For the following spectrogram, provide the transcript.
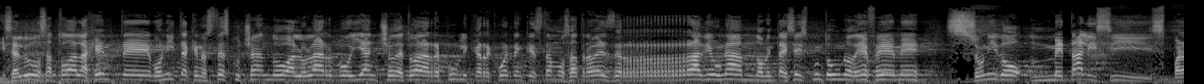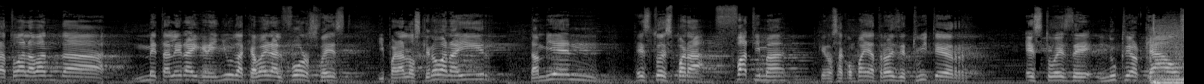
Y saludos a toda la gente bonita que nos está escuchando a lo largo y ancho de toda la República. Recuerden que estamos a través de Radio UNAM 96.1 de FM, sonido Metálisis para toda la banda metalera y greñuda que va a ir al Force Fest. Y para los que no van a ir, también esto es para Fátima, que nos acompaña a través de Twitter. Esto es de Nuclear Chaos.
